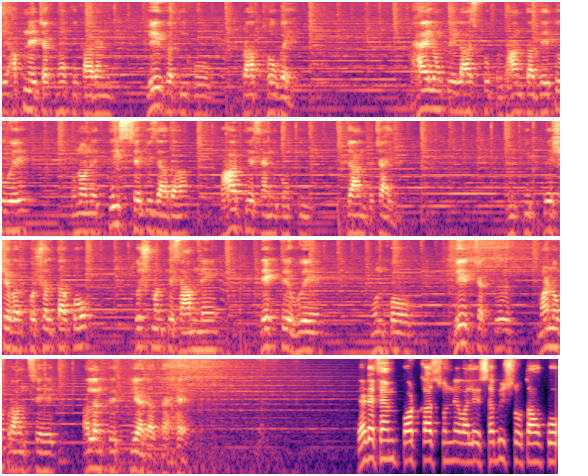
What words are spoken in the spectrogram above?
वे अपने जख्मों के कारण वीर गति को प्राप्त हो गए। घायलों के इलाज को प्रधानता देते हुए उन्होंने 30 से भी ज़्यादा भारतीय सैनिकों की जान बचाई। उनकी पेशेवर कुशलता को दुश्मन के सामने देखते हुए उनको वीर चक्र मरणोपरांत से अलंकृत किया जाता है। रेड एफ़ पॉडकास्ट सुनने वाले सभी श्रोताओं को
